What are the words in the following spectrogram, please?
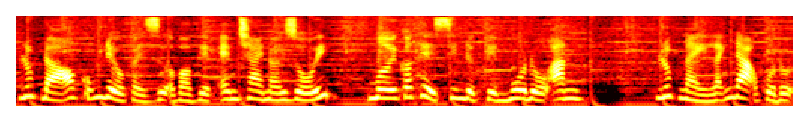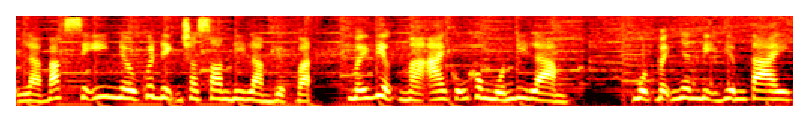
Lúc đó cũng đều phải dựa vào việc em trai nói dối, mới có thể xin được tiền mua đồ ăn. Lúc này lãnh đạo của đội là bác sĩ nêu quyết định cho Son đi làm việc vặt, mấy việc mà ai cũng không muốn đi làm, một bệnh nhân bị viêm tai,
